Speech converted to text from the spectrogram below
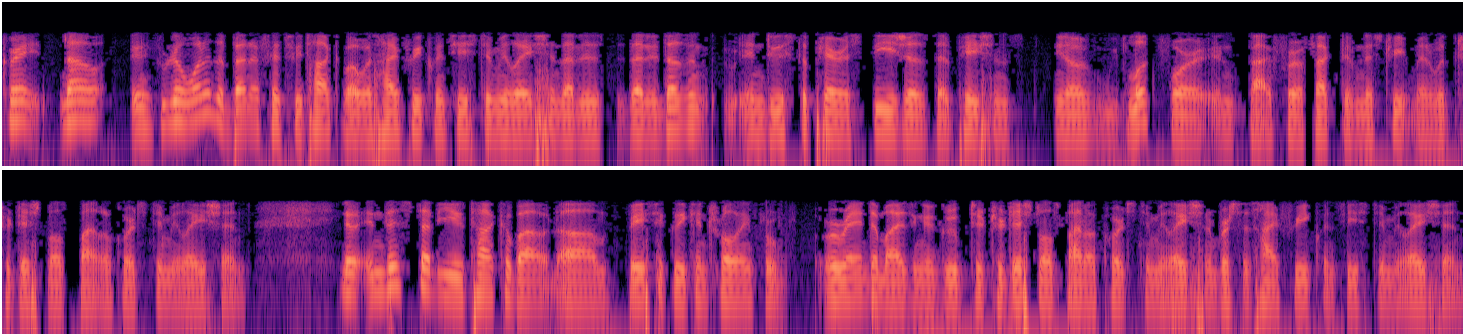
Great. Now, you know, one of the benefits we talk about with high frequency stimulation that is that it doesn't induce the paresthesias that patients, you know, look for in fact for effectiveness treatment with traditional spinal cord stimulation. You know, in this study, you talk about um, basically controlling for or randomizing a group to traditional spinal cord stimulation versus high frequency stimulation.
